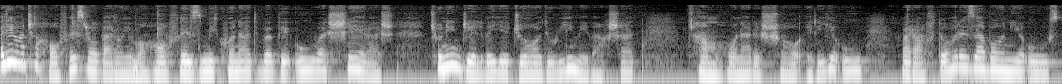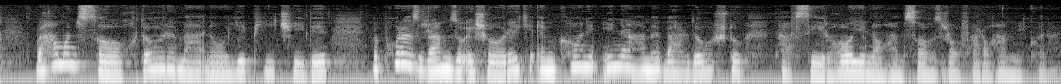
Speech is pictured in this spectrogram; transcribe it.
ولی آنچه حافظ را برای ما حافظ می کند و به او و شعرش چون این جلوه جادویی می بخشد هم هنر شاعری او و رفتار زبانی اوست و همان ساختار معنایی پیچیده و پر از رمز و اشاره که امکان این همه برداشت و تفسیرهای ناهمساز را فراهم می کند.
